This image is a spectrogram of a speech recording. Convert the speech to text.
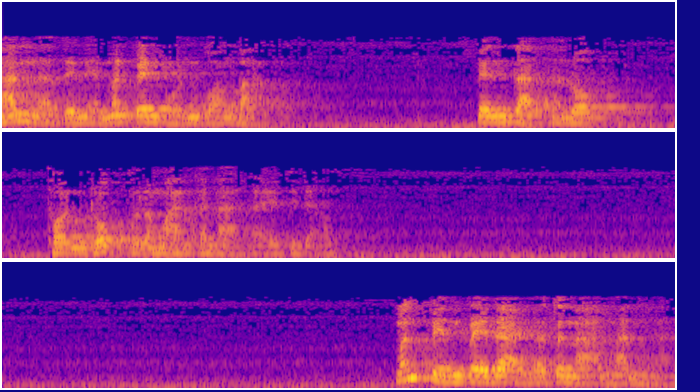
นั้นน่ะแต่เนี่ยมันเป็นผลของบาปเป็นสัตว์นรกทนทุกข์ทรมานขนาดไหนทีเดียว มันเป็นไปได้ลักษณะนั้นนะ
